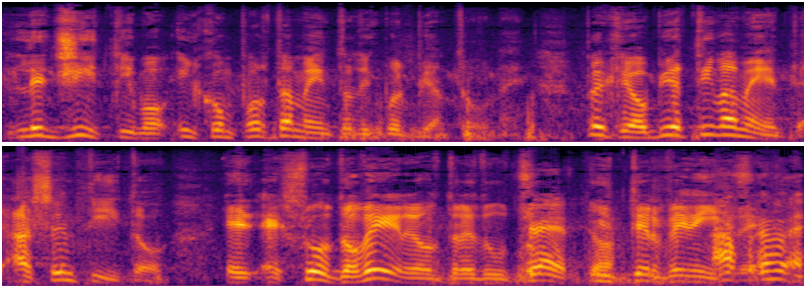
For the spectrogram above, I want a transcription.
legittimo il comportamento di quel piantone, perché obiettivamente ha sentito, è, è suo dovere oltretutto, certo. intervenire. Ah,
